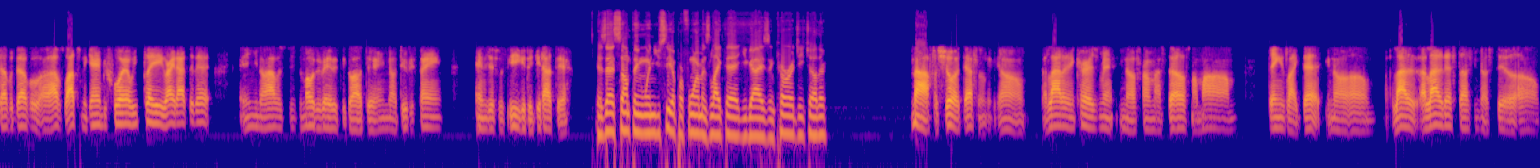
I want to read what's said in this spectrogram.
double double. Uh, I was watching the game before we played right after that, and you know I was just motivated to go out there and you know do the same, and just was eager to get out there. Is that something when you see a performance like that, you guys encourage each other? Nah, for sure, definitely. Um, a lot of encouragement, you know, from myself, my mom, things like that. You know, um, a lot of a lot of that stuff, you know, still um,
